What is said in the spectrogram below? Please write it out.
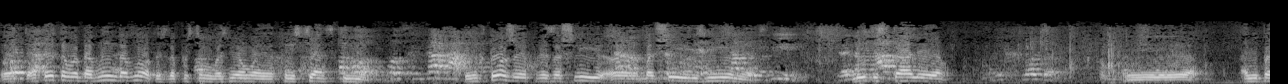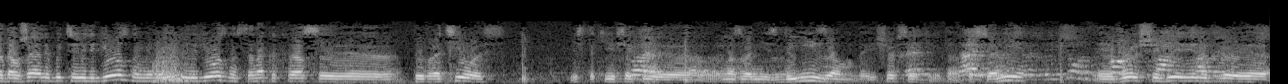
От, от этого давным-давно, то есть, допустим, возьмем христианский мир. У них тоже произошли э, большие изменения. Люди стали и они продолжали быть религиозными, но их религиозность, она как раз э, превратилась есть такие всякие э, названия, есть деизм, да еще всякие. Да. То есть они э, больше верили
